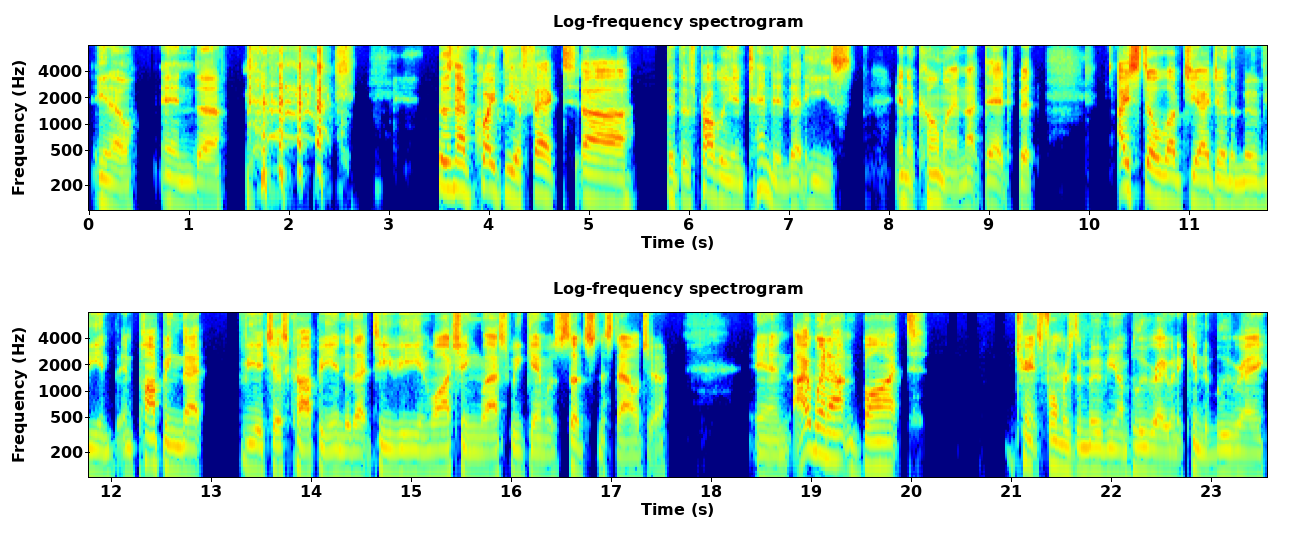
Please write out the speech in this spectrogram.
you know, and uh, doesn't have quite the effect uh, that was probably intended that he's in a coma and not dead. But I still love GI Joe the movie and, and popping that VHS copy into that TV and watching last weekend was such nostalgia. And I went out and bought Transformers the movie on Blu-ray when it came to Blu-ray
